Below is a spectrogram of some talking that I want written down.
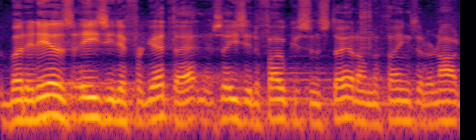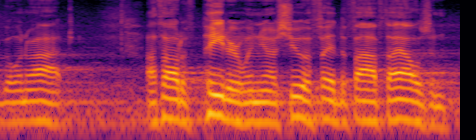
But it is easy to forget that, and it's easy to focus instead on the things that are not going right. I thought of Peter when Yeshua fed the 5,000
